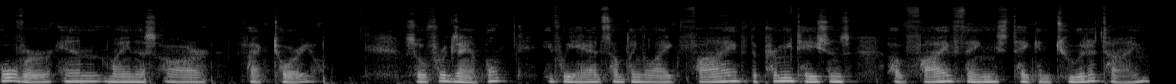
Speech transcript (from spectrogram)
over n minus r factorial. So for example, if we had something like 5, the permutations of 5 things taken 2 at a time,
